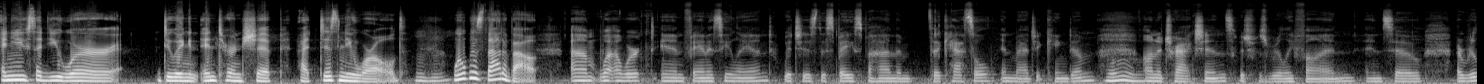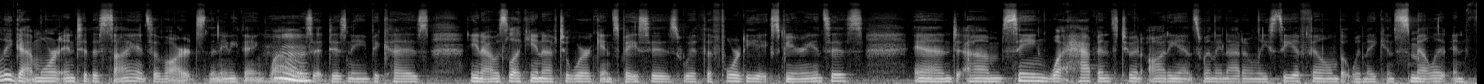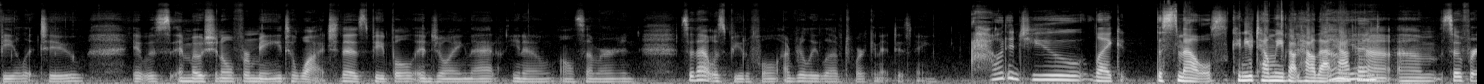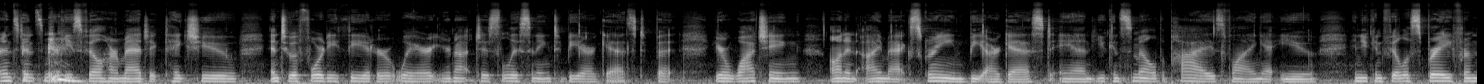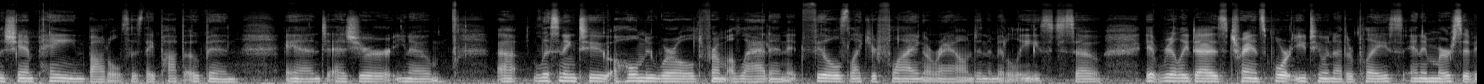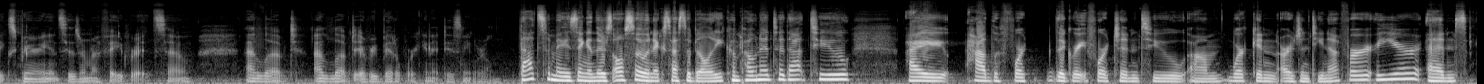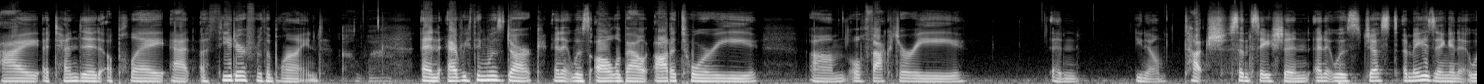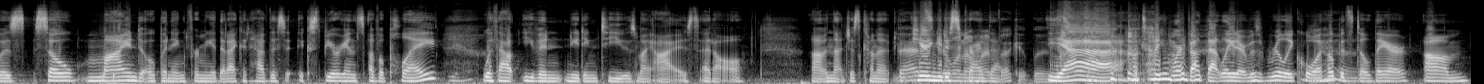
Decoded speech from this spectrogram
And you said you were doing an internship at Disney World. Mm-hmm. What was that about? Um, well, I worked in Fantasyland, which is the space behind the, the castle in Magic Kingdom, Ooh. on attractions, which was really fun. And so I really got more into the science of arts than anything while hmm. I was at Disney because, you know, I was lucky enough to work in spaces with the 4D experiences and um, seeing what happens to an audience when they not only see a film, but when they can smell it and feel it too. It was emotional for me to watch those people enjoying that, you know, all summer, and so that was beautiful. I really loved working at Disney. How did you like the smells. Can you tell me about how that Oh, happened? Yeah. Um, so, for instance, Mickey's PhilharMagic takes you into a 4D theater where you're not just listening to be our guest, but you're watching on an IMAX screen be our guest, and you can smell the pies flying at you, and you can feel a spray from the champagne bottles as they pop open, and as you're, you know, uh, listening to a whole new world from Aladdin, it feels like you're flying around in the Middle East. So it really does transport you to another place, and immersive experiences are my favorite. So I loved, I loved every bit of working at Disney World. That's amazing. And there's also an accessibility component to that too. I had the for- the great fortune to um, work in Argentina for a year, and I attended a play at a theater for the blind. Oh wow! And everything was dark and it was all about auditory um, olfactory and you know touch sensation and it was just amazing and it was so mind opening for me that i could have this experience of a play Yeah. without even needing to use my eyes at all. Um, and that just kind of hearing you describe that. yeah. I'll tell you more about that later. It was really cool. I hope it's still there. Um,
